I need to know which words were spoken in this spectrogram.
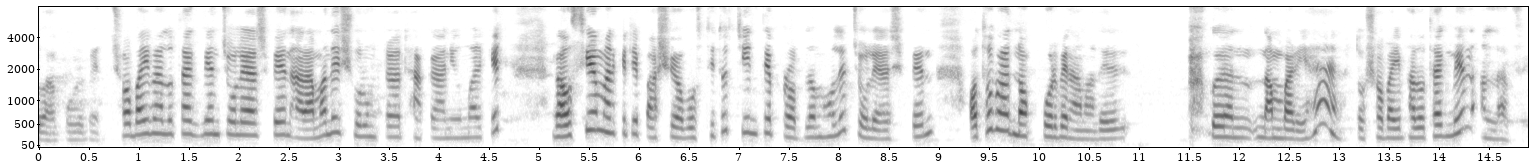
দোয়া করবেন। সবাই ভালো থাকবেন, চলে আসবেন। আর আমাদের শোরুমটা ঢাকা নিউ মার্কেট, গাউসিয়া মার্কেটের পাশে অবস্থিত। চিনতে প্রবলেম হলে চলে আসবেন অথবা নক করবেন আমাদের নাম্বারে। হ্যাঁ তো সবাই ভালো থাকবেন। আল্লাহ হাফিজ।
